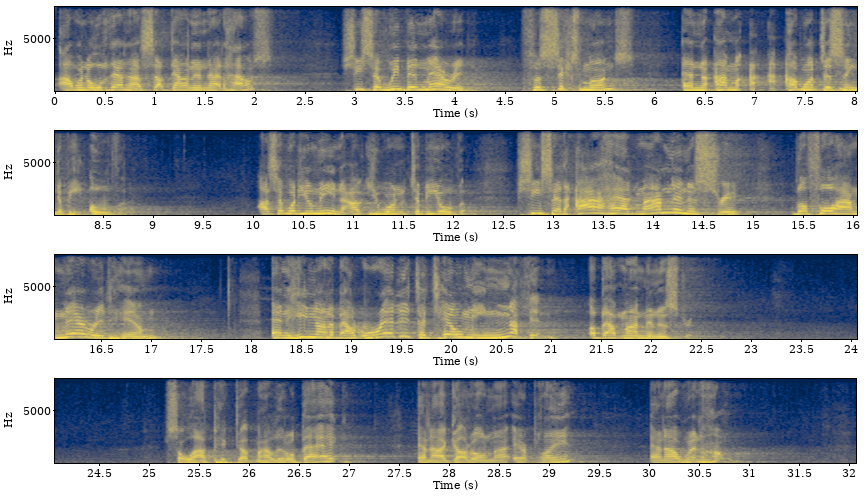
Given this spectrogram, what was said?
I went over there and I sat down in that house. She said, We've been married for six months and I'm, I, I want this thing to be over. I said, What do you mean you want it to be over? She said, I had my ministry before I married him, and he not about ready to tell me nothing about my ministry. So I picked up my little bag and I got on my airplane and I went home.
